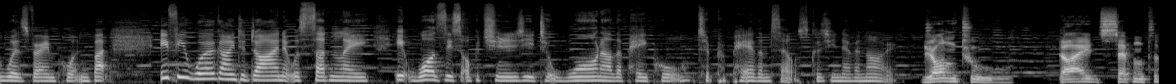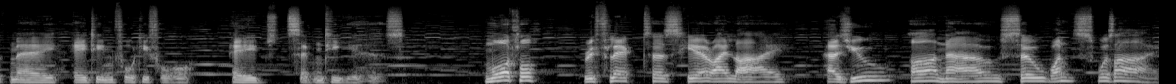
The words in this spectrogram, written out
was very important. But if you were going to die and it was suddenly, it was this opportunity to warn other people to prepare themselves because you never know. John Toole died 7th of May 1844, aged 70 years. Mortal, reflect as here I lie, as you are now, so once was I.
